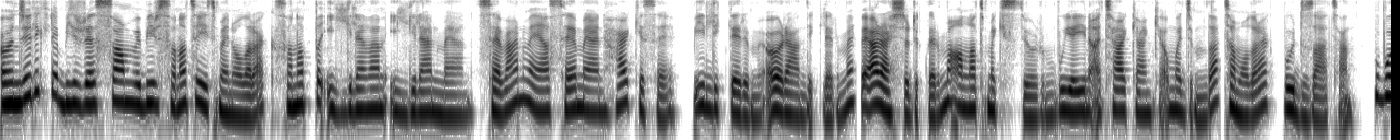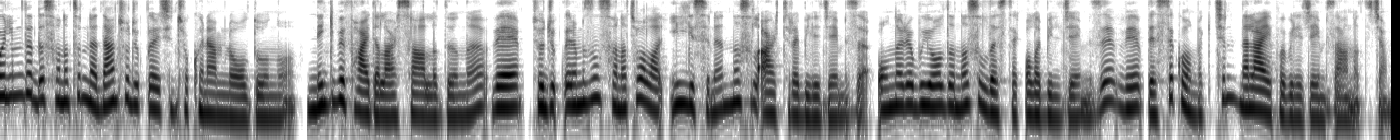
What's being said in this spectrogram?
Öncelikle bir ressam ve bir sanat eğitmeni olarak sanatla ilgilenen, ilgilenmeyen, seven veya sevmeyen herkese bildiklerimi, öğrendiklerimi ve araştırdıklarımı anlatmak istiyorum. Bu yayını açarkenki amacım da tam olarak buydu zaten. Bu bölümde de sanatın neden çocuklar için çok önemli olduğunu, ne gibi faydalar sağladığını ve çocuklarımızın sanata olan ilgisini nasıl artırabileceğimizi, onlara bu yolda nasıl destek olabileceğimizi ve destek olmak için neler yapabileceğimizi anlatacağım.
